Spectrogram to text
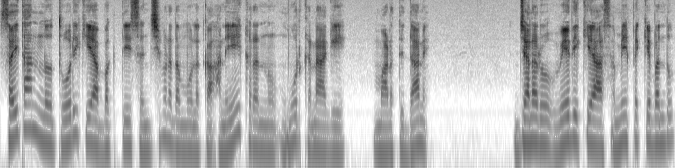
ಸೈತಾನನು ತೋರಿಕೆಯ ಭಕ್ತಿ ಸಂಜೀವನದ ಮೂಲಕ ಅನೇಕರನ್ನು ಮೂರ್ಖನಾಗಿ ಮಾಡುತ್ತಿದ್ದಾನೆ. ಜನರು ವೇದಿಕೆಯ ಸಮೀಪಕ್ಕೆ ಬಂದು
